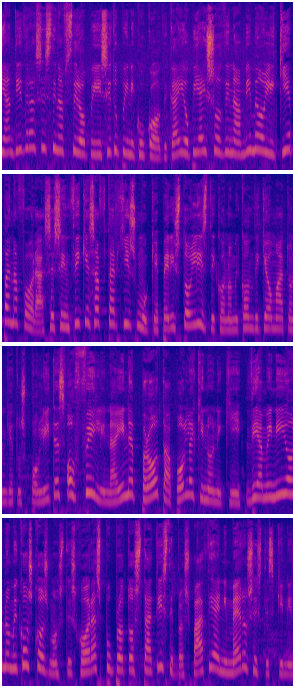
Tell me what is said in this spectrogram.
Η αντίδραση στην αυστηροποίηση του ποινικού κώδικα, η οποία ισοδυναμεί με ολική επαναφορά σε συνθήκες αυταρχισμού και περιστολής δικονομικών δικαιωμάτων για τους πολίτες, οφείλει να είναι πρώτα απ' όλα κοινωνική. Διαμηνύει ο νομικός κόσμος της χώρας που πρωτοστατεί στην προσπάθεια ενημέρωσης της κοινή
